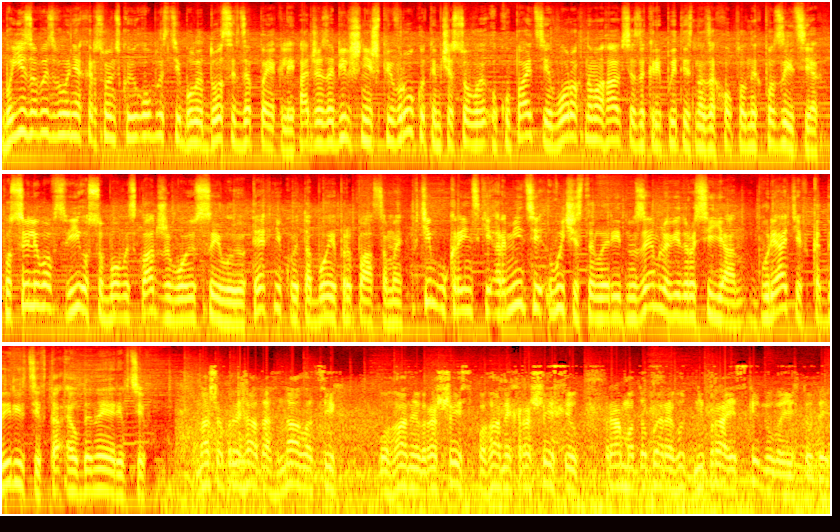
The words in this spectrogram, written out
Бої за визволення Херсонської області були досить запеклі, адже за більш ніж півроку тимчасової окупації ворог намагався закріпитись на захоплених позиціях, посилював свій особовий склад живою силою, технікою та боєприпасами. Втім, українські армійці вичистили рідну землю від росіян, бурятів, кадирівців та елденерівців. Наша бригада гнала цих поганих рашист, поганих рашистів прямо до берегу Дніпра і скинула їх туди.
